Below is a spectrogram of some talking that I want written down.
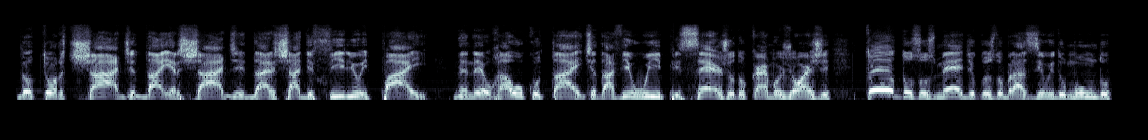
Dr. Chad, Dair Chad, Dair Chad filho e pai entendeu? Raul Kutaiti, Davi Wipe, Sérgio do Carmo Jorge, todos os médicos do Brasil e do mundo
